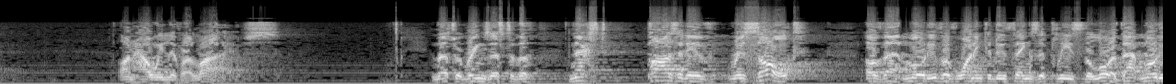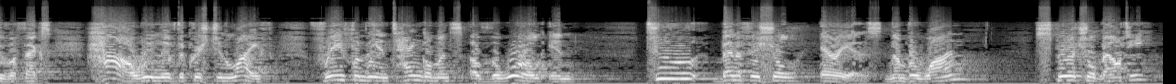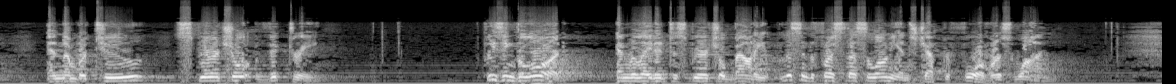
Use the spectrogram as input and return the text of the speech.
on how we live our lives. And that's what brings us to the next positive result of that motive of wanting to do things that please the Lord. That motive affects how we live the Christian life, free from the entanglements of the world in two beneficial areas. Number one, spiritual bounty, and number two, spiritual victory. Pleasing the Lord and related to spiritual bounty. Listen to 1 Thessalonians chapter 4, verse 1.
